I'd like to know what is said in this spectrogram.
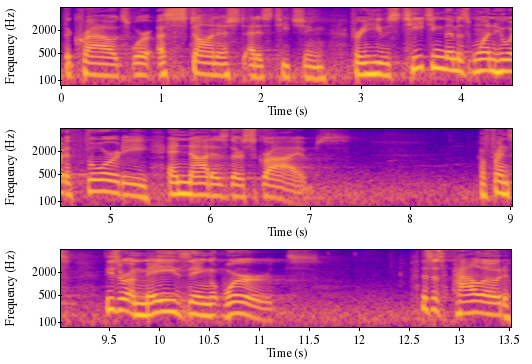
the crowds were astonished at his teaching, for he was teaching them as one who had authority and not as their scribes. Oh, friends, these are amazing words. This is hallowed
